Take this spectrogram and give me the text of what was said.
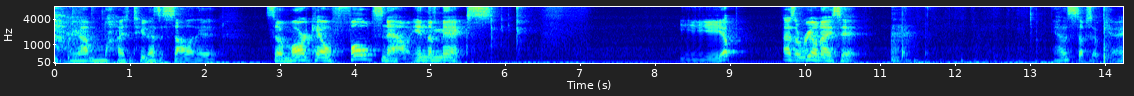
we got my dude, that's a solid hit. So Markelle Fultz now in the mix. Yep. That's a real nice hit. Yeah, this stuff's okay.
